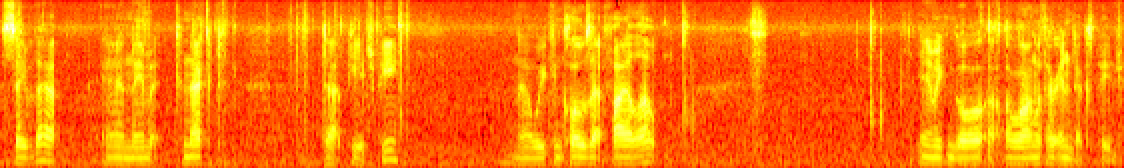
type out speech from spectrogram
Save that, and name it connect.php. Now we can close that file out, and we can go along with our index page.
